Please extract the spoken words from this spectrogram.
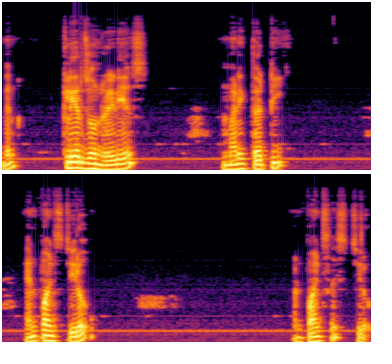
Then clear zone radius I'm adding 30 endpoints 0 and point size 0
